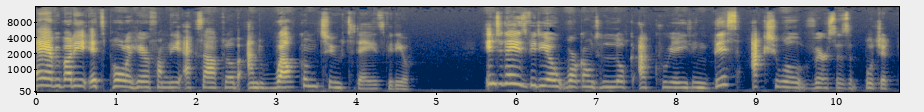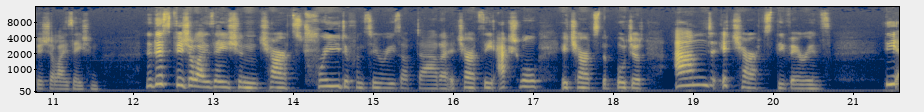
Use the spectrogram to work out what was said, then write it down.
Hey everybody, it's Paula here from the Excel Club and welcome to today's video. In today's video, we're going to look at creating this actual versus budget visualization. Now this visualization charts three different series of data. It charts the actual, it charts the budget, and it charts the variance. The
